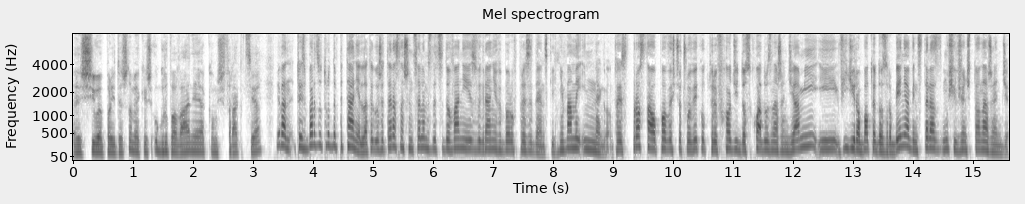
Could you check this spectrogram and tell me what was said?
e, siłę polityczną, jakieś ugrupowanie, jakąś frakcję? Wie pan, to jest bardzo trudne pytanie, dlatego że teraz naszym celem zdecydowanie jest wygranie wyborów prezydenckich. Nie mamy innego. To jest prosta opowieść o człowieku, który wchodzi do składu z narzędziami i widzi robotę do zrobienia, więc teraz musi wziąć to narzędzie.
